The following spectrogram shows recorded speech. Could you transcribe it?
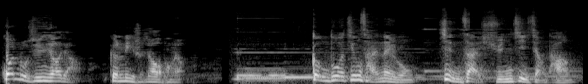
关注寻小讲，跟历史交个朋友。更多精彩内容尽在寻迹讲堂。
